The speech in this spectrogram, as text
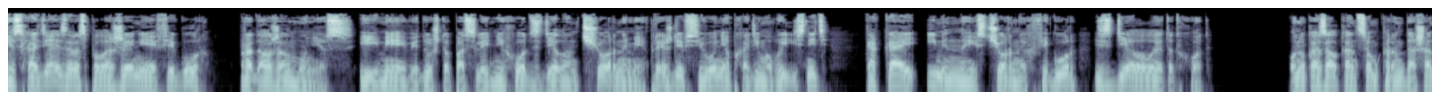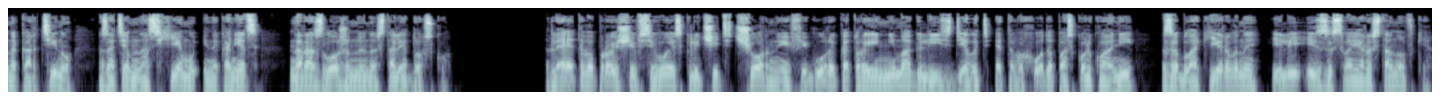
Исходя из расположения фигур, продолжал Муньес, и имея в виду, что последний ход сделан черными, прежде всего необходимо выяснить, какая именно из черных фигур сделала этот ход. Он указал концом карандаша на картину, затем на схему и, наконец, на разложенную на столе доску. Для этого проще всего исключить черные фигуры, которые не могли сделать этого хода, поскольку они заблокированы или из-за своей расстановки.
